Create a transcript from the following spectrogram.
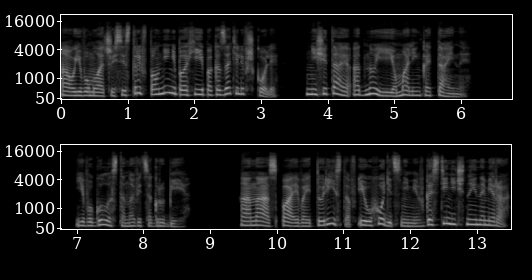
а у его младшей сестры вполне неплохие показатели в школе, не считая одной ее маленькой тайны. Его голос становится грубее. Она спаивает туристов и уходит с ними в гостиничные номера.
